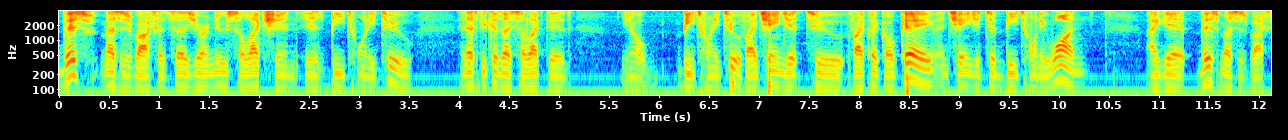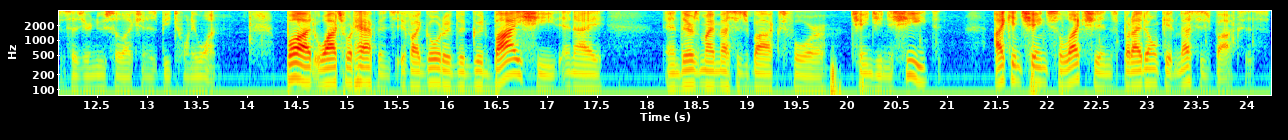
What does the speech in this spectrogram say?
this message box that says your new selection is B22 and that's because I selected you know B22 if I change it to if I click OK and change it to B21 I get this message box that says your new selection is B21 but watch what happens. If I go to the goodbye sheet and I and there's my message box for changing the sheet I can change selections but I don't get message boxes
